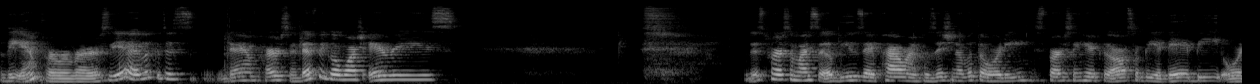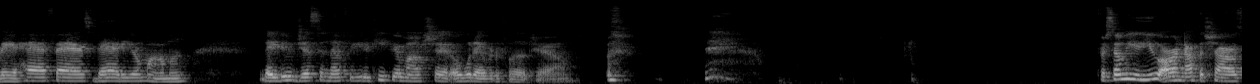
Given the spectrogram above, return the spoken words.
The Emperor reverse. Yeah, look at this damn person. Definitely go watch Aries. This person likes to abuse their power and position of authority. This person here could also be a deadbeat or their half-ass daddy or mama. They do just enough for you to keep your mouth shut or whatever the fuck, child. For some of you, you are not the child's,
